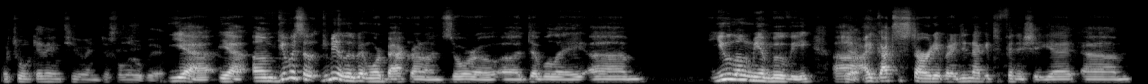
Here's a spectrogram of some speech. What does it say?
which we'll get into in just a little bit. Yeah, yeah. Um, give us a give me a little bit more background on Zorro uh, Double A. Um, you loaned me a movie. Uh, Yes. I got to start it, but I did not get to finish it yet. Um,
